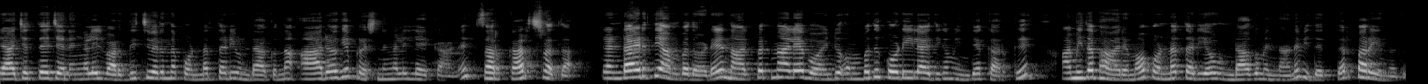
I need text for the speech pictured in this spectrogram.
രാജ്യത്തെ ജനങ്ങളിൽ വർദ്ധിച്ചു വരുന്ന പൊണ്ണത്തടി ഉണ്ടാക്കുന്ന ആരോഗ്യ പ്രശ്നങ്ങളിലേക്കാണ് സർക്കാർ ശ്രദ്ധ. രണ്ടായിരത്തി അമ്പതോടെ നാൽപ്പത്തിനാല് പോയിന്റ് ഒമ്പത് കോടിയിലധികം ഇന്ത്യക്കാർക്ക് അമിതഭാരമോ പൊണ്ണത്തടിയോ ഉണ്ടാകുമെന്നാണ് വിദഗ്ധർ പറയുന്നത്.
